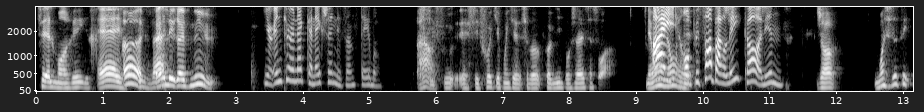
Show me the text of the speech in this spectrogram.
tellement rire. Hey, Ah, she's back. elle est revenue! Your internet connection is unstable. Ah. C'est fou, euh, c'est fou à quel point que ça va pas bien pour Joël ce soir. Mais ouais, Hey, non, on euh, peut s'en parler, Colin? genre, moi, c'est ça, t'es-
